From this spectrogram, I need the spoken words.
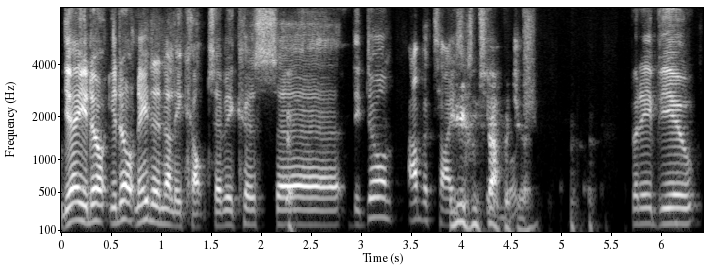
Yeah, you don't you don't need an helicopter because uh, they don't advertise. You from Staffordshire. But if you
